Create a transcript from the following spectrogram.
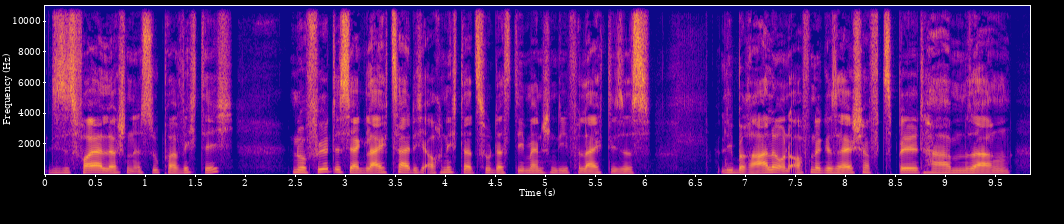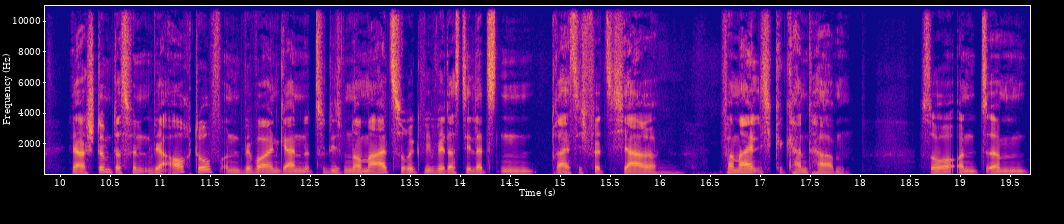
dieses Feuerlöschen ist super wichtig. Nur führt es ja gleichzeitig auch nicht dazu, dass die Menschen, die vielleicht dieses liberale und offene Gesellschaftsbild haben, sagen, ja, stimmt, das finden wir auch doof und wir wollen gerne zu diesem Normal zurück, wie wir das die letzten 30, 40 Jahre mhm. vermeintlich gekannt haben. So, und ähm,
